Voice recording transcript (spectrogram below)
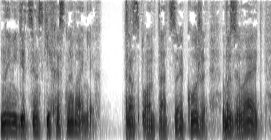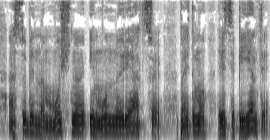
на медицинских основаниях. Трансплантация кожи вызывает особенно мощную иммунную реакцию, поэтому реципиенты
